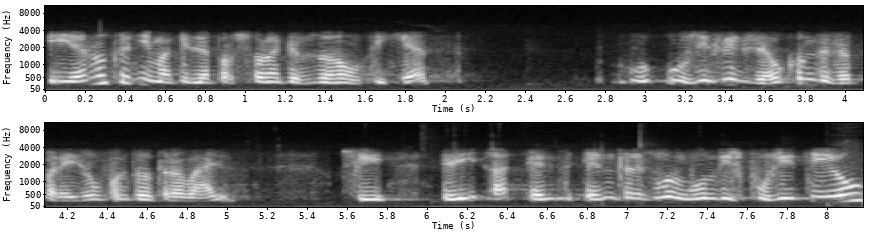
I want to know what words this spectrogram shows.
i ja no tenim aquella persona que ens dona el tiquet. Us hi fixeu com desapareix el factor treball? O sigui, entres en un dispositiu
